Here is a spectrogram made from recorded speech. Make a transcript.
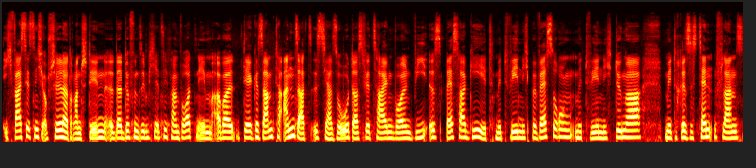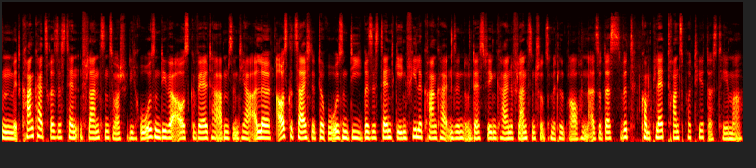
ich weiß jetzt nicht, ob Schilder dran stehen, äh, da dürfen Sie mich jetzt nicht beim Wort nehmen, aber der gesamte Ansatz ist ja so, dass wir zeigen wollen, wie es besser geht. Mit wenig Bewässerung, mit wenig Dünger, mit resistenten Pflanzen, mit krankheitsresistenten Pflanzen. Zum Beispiel die Rosen, die wir ausgewählt haben, sind ja alle ausgezeichnete Rosen, die resistent gegen viele Krankheiten sind und deswegen keine Pflanzenschutzmittel brauchen. Also das wird komplett transportiert, das Thema.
